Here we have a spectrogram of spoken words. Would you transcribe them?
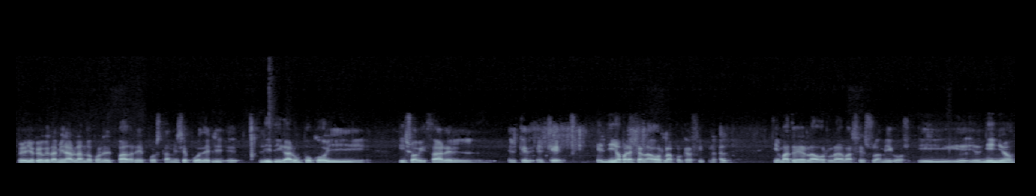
pero yo creo que también hablando con el padre, pues también se puede eh, litigar un poco y, suavizar el, que, el que el niño aparezca en la orla, porque al final quien va a tener la orla va a ser sus amigos y, el niño,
